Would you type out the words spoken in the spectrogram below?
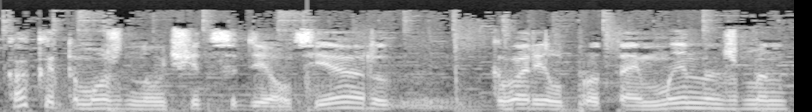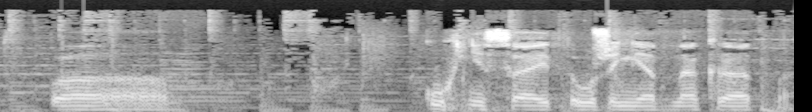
Как это можно научиться делать? Я говорил про тайм-менеджмент по кухне сайта уже неоднократно.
